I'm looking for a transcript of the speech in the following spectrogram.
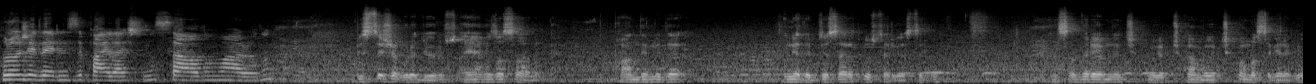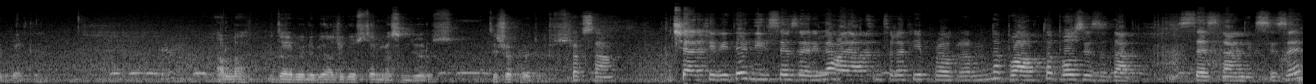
projelerinizi paylaştınız. Sağ olun, var olun. Biz teşekkür ediyoruz. Ayağınıza sağlık. Pandemide yine de bir cesaret göstergesidir bu. İnsanlar evinden çıkmıyor, çıkamıyor, çıkmaması gerekiyor belki. Allah bir daha böyle bir acı göstermesin diyoruz. Teşekkür ediyoruz. Çok sağ olun. İçer TV'de Nil Sezer ile Hayatın Trafiği programında bu hafta Bozyazı'dan seslendik size.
